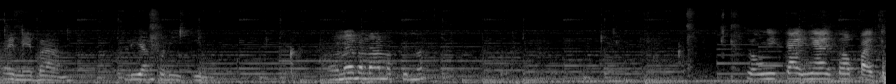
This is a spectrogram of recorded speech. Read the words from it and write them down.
ไก่เมบางเลี้ยงพอดีกินเอาแม่มาล่ามากินนะ ช่วงนี้ใกล้ง่ายต่อไปก็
